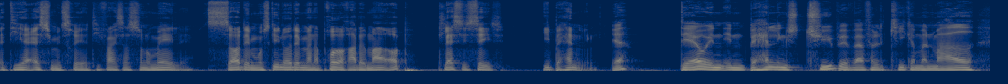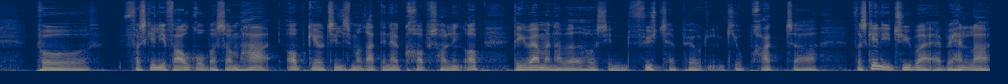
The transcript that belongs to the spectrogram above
at de her asymmetrier, de faktisk er så normale, så er det måske noget af det, man har prøvet at rette meget op, klassisk set, i behandling. Ja, det er jo en, en behandlingstype, i hvert fald kigger man meget på forskellige faggrupper, som har opgave til ligesom at rette den her kropsholdning op. Det kan være, at man har været hos en fysioterapeut, en kiropraktor, forskellige typer af behandlere,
